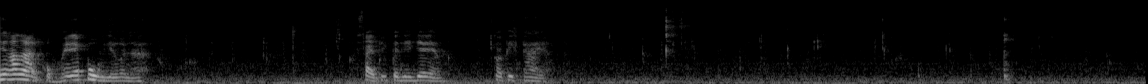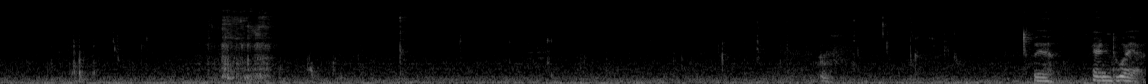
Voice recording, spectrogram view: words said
ี่ขนาดผมไม่ได้ปรุงเยอะนะ ใส่พริกเป็นนิดเดียวเองก็พริกได้อะ เออเป็นถ้วยอะ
